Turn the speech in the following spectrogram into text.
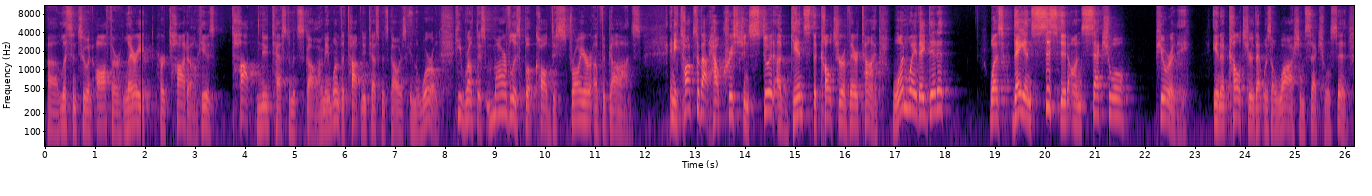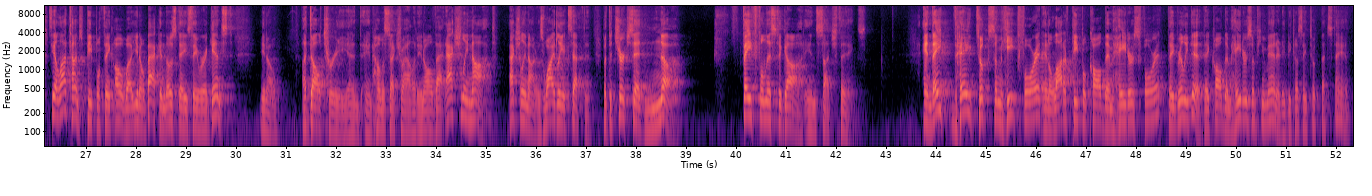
uh, listen to an author, Larry Hurtado. He is top New Testament scholar. I mean, one of the top New Testament scholars in the world. He wrote this marvelous book called Destroyer of the Gods. And he talks about how Christians stood against the culture of their time. One way they did it was they insisted on sexual purity in a culture that was awash in sexual sin. See, a lot of times people think, oh, well, you know, back in those days they were against, you know, adultery and, and homosexuality and all that. Actually, not. Actually, not. It was widely accepted. But the church said no. Faithfulness to God in such things. And they, they took some heat for it, and a lot of people called them haters for it. They really did. They called them haters of humanity because they took that stand.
